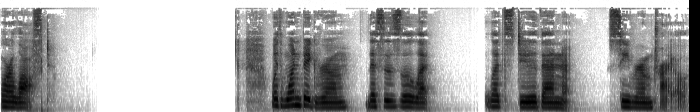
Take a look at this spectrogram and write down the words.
Or a loft? With one big room, this is the let let's do then see room trial.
